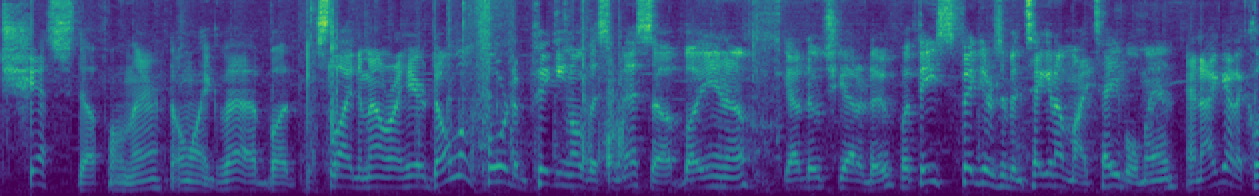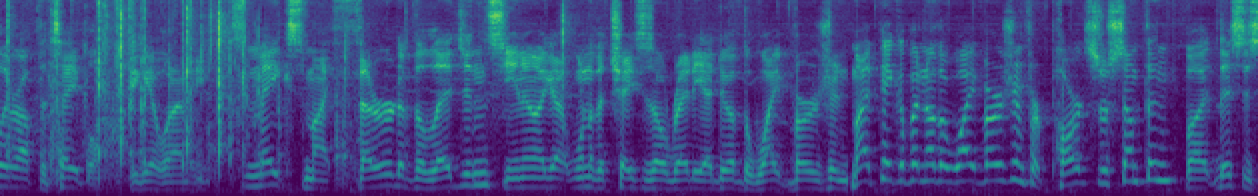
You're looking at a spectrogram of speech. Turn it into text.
chest stuff on there. Don't like that, but sliding them out right here. Don't look forward to picking all this mess up, but you know, you gotta do what you gotta do. But these figures have been taking up my table, man, and I gotta clear off the table, if you get what I mean. This makes my third of the Legends. You know, I got one of the Chases already. I do have the white version. Might pick up another white version for parts or something, but this is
